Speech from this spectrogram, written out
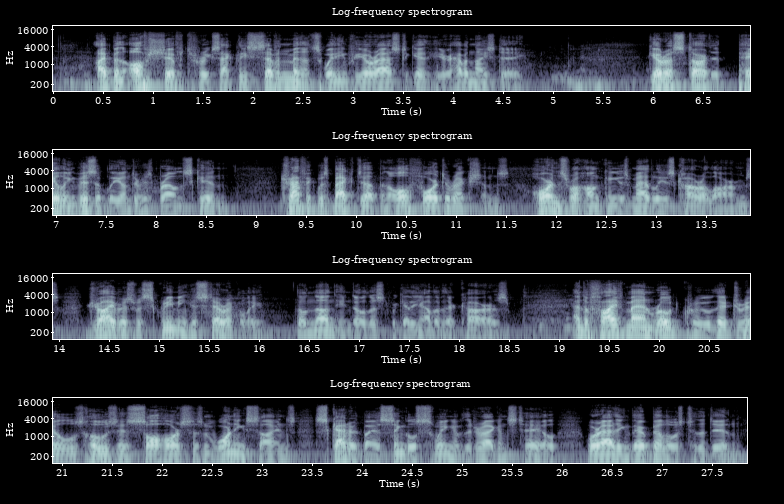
I've been off shift for exactly seven minutes waiting for your ass to get here. Have a nice day. Guerra started, paling visibly under his brown skin. Traffic was backed up in all four directions. Horns were honking as madly as car alarms. Drivers were screaming hysterically, though none, he noticed, were getting out of their cars. And a five man road crew, their drills, hoses, sawhorses, and warning signs scattered by a single swing of the dragon's tail, were adding their bellows to the din.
